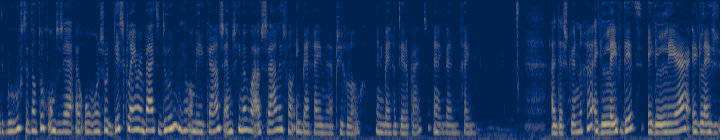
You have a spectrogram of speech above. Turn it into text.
de behoefte dan toch om, te eh, om een soort disclaimer bij te doen. Heel Amerikaans en misschien ook wel Australisch. Van ik ben geen uh, psycholoog en ik ben geen therapeut en ik ben geen uh, deskundige. Ik leef dit. Ik leer. Ik lees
